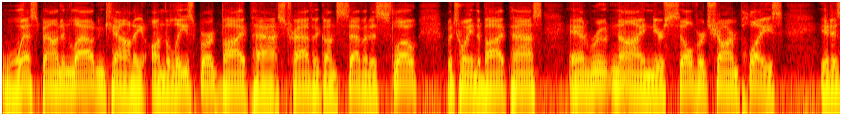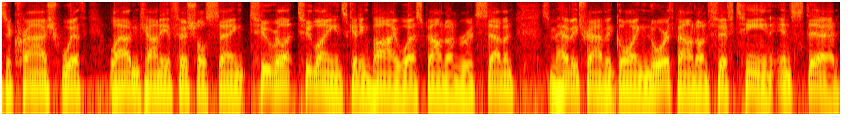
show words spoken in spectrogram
Westbound in Loudoun County on the Leesburg bypass. Traffic on 7 is slow between the bypass and Route 9 near Silver Charm Place. It is a crash with Loudoun County officials saying two, two lanes getting by westbound on Route 7. Some heavy traffic going northbound on 15 instead.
